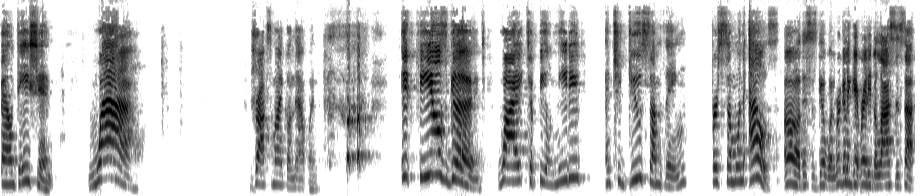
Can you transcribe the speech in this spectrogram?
Foundation. Wow. Drops mic on that one. it feels good. Why? To feel needed and to do something for someone else. Oh, this is good one. We're going to get ready to last this up,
